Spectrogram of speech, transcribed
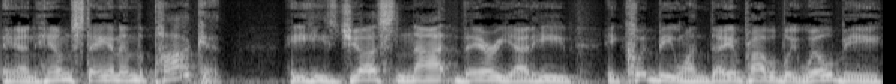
and him staying in the pocket. He he's just not there yet. He he could be one day and probably will be.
